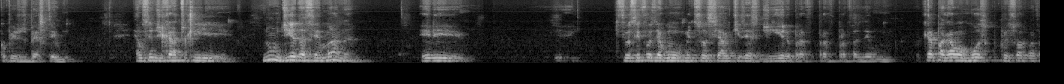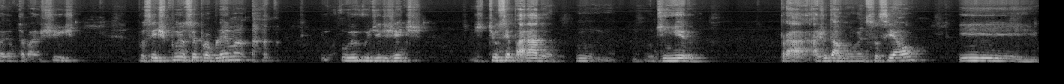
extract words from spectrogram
o companheiro do PSTU. É um sindicato que, num dia da semana, ele se você fosse algum movimento social e quisesse dinheiro para fazer um, quero pagar um almoço para o pessoal que vai fazer um trabalho X, você expunha o seu problema, os dirigentes tinham separado um, um dinheiro para ajudar o movimento social e,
